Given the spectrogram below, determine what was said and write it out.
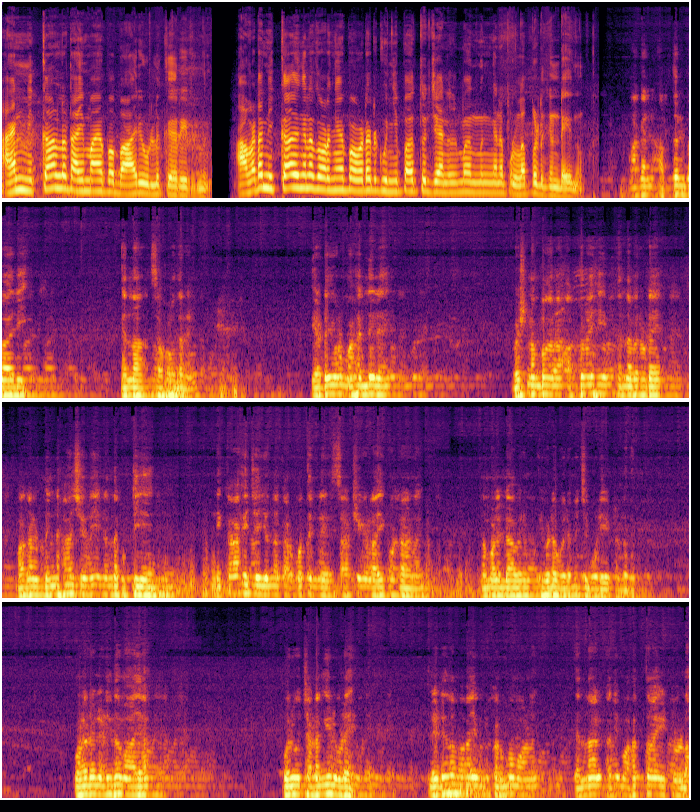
അങ്ങനെ നിൽക്കാനുള്ള ടൈമായപ്പോൾ ഭാര്യ ഉള്ളിൽ കയറിയിരുന്നു അവിടെ നിൽക്കാതെ ഇങ്ങനെ തുടങ്ങിയപ്പോൾ അവിടെ ഒരു കുഞ്ഞിപ്പാത്തു ജനൽമ ഇങ്ങനെ പുള്ളപ്പ് എടുക്കണ്ടായിരുന്നു. മകൻ അബ്ദുൽ ബാലി എന്ന സഹോദരൻ. എടയൂർ മഹലിലെ വിഷ്ണംപാറ അബ്ദുറഹീം എന്നവരുടെ മകൾ മിൻഹ ഷെറീൻ എന്ന കുട്ടിയെ നിക്കാഹി ചെയ്യുന്ന കർമ്മത്തിന്റെ സാക്ഷികളായിക്കൊണ്ടാണ് നമ്മളെല്ലാവരും ഇവിടെ ഒരുമിച്ച് കൂടിയിട്ടുള്ളത്. വളരെ ലളിതമായ ഒരു ചടങ്ങിലൂടെ ലളിതമായ ഒരു കർമ്മമാണ് എന്നാൽ അതിമഹത്തായിട്ടുള്ള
